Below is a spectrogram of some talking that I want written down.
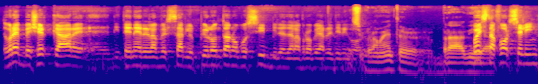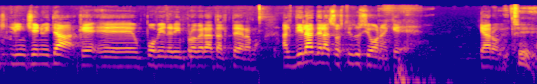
dovrebbe cercare eh, di tenere l'avversario il più lontano possibile dalla propria area di rigore. Sicuramente bravi. Questa forse è l'ingenuità che eh, un po' viene rimproverata al Teramo, al di là della sostituzione che chiaro che... Sì,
